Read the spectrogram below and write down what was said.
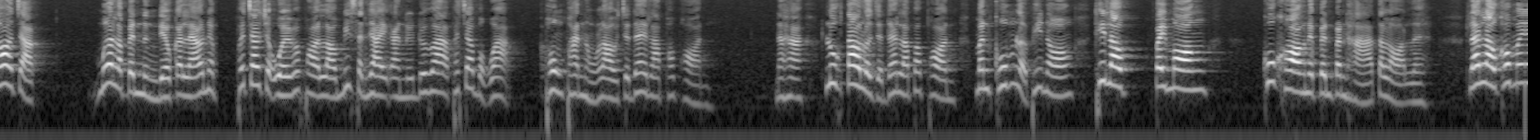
นอกจากเมื่อเราเป็นหนึ่งเดียวกันแล้วเนี่ยพระเจ้าจะอวยพระพรเรามีสัญญาอีกอันหนึ่งด้วยว่า พระเจ้าบอกว่าพงพันธ์ของเราจะได้รับพระพรนะคะลูกเต้าเราจะได้รับพระพรมันคุ้มเหรอพี่น้องที่เราไปมองคู่ครองเนี่ยเป็นปัญหาตลอดเลย แล้วเราก็ไม่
